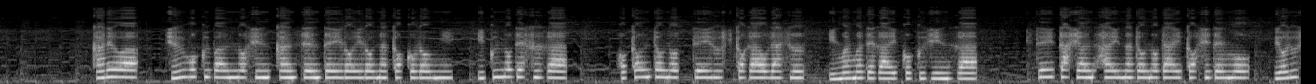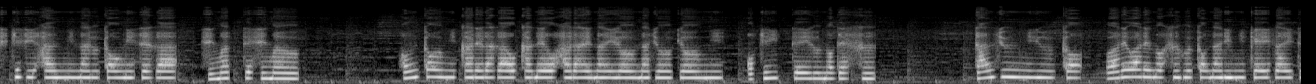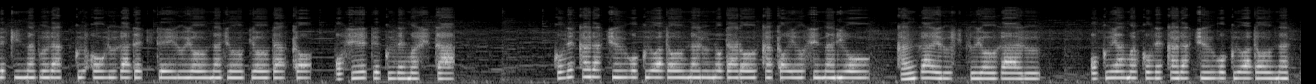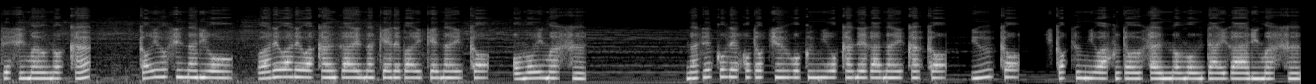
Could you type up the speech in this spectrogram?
彼は、中国版の新幹線で色々なところに、行くのですが、ほとんど乗っている人がおらず、今まで外国人が、来ていた上海などの大都市でも、夜7時半になるとお店が、閉まってしまう。本当に彼らがお金を払えないような状況に、陥っているのです。単純に言うと、我々のすぐ隣に経済的なブラックホールができているような状況だと、教えてくれました。これから中国はどうなるのだろうかというシナリオを、考える必要がある。奥山これから中国はどうなってしまうのか？というシナリオを、我々は考えなければいけないと、思います。なぜこれほど中国にお金がないかと、いうと、一つには不動産の問題があります。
